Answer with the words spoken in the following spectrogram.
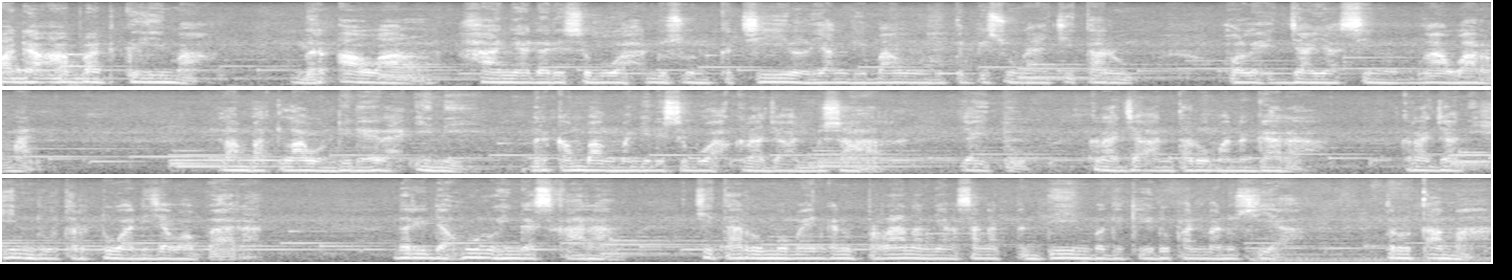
Pada abad kelima berawal hanya dari sebuah dusun kecil yang dibangun di tepi sungai Citarum oleh Jaya Singawarman. Lambat laun di daerah ini berkembang menjadi sebuah kerajaan besar, yaitu Kerajaan Tarumanegara, kerajaan Hindu tertua di Jawa Barat. Dari dahulu hingga sekarang, Citarum memainkan peranan yang sangat penting bagi kehidupan manusia, terutama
